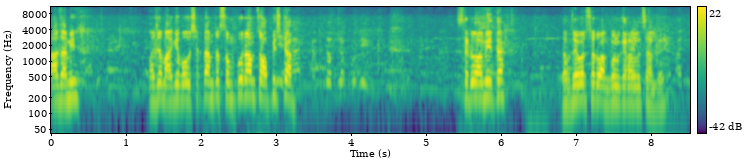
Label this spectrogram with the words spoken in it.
आज आम्ही माझ्या मागे पाहू शकता आमचा संपूर्ण आमचा ऑफिस स्टाफ सर्व आम्ही आता धबधब्यावर सर्व आंघोळ करायला चाललो आहे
